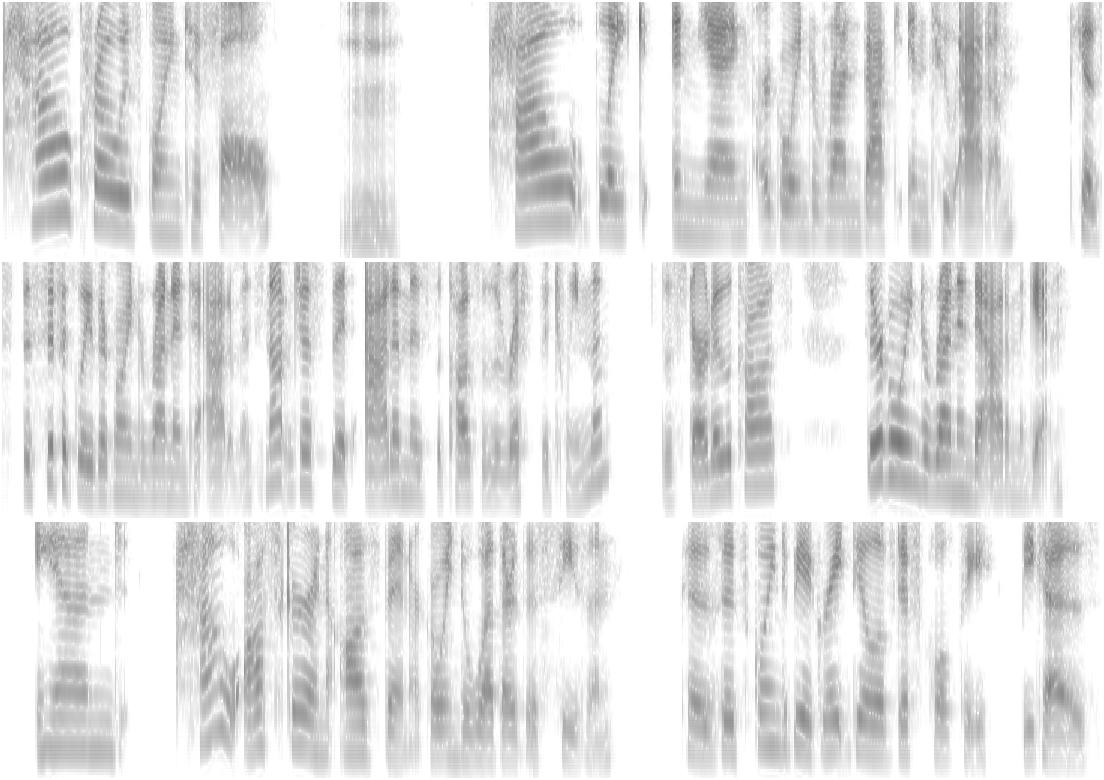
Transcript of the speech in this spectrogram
How Qrow is going to fall. Hmm how Blake and Yang are going to run back into Adam. Because specifically, they're going to run into Adam. It's not just that Adam is the cause of the rift between them, the start of the cause. They're going to run into Adam again. And how Oscar and Ozpin are going to weather this season. Because it's going to be a great deal of difficulty. Because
